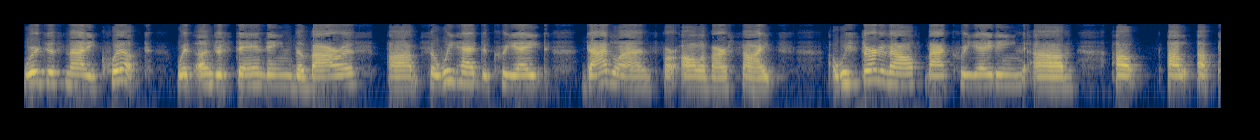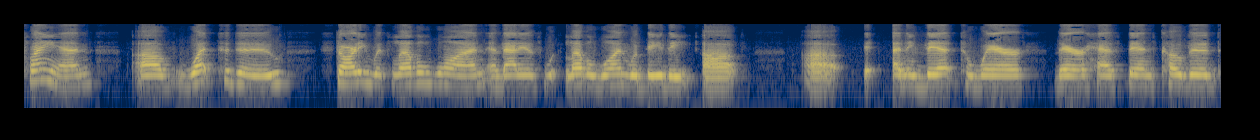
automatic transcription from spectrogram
we're just not equipped with understanding the virus. Um, so we had to create guidelines for all of our sites. We started off by creating um, a, a, a plan of what to do, starting with level one, and that is level one would be the uh, uh, an event to where there has been COVID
